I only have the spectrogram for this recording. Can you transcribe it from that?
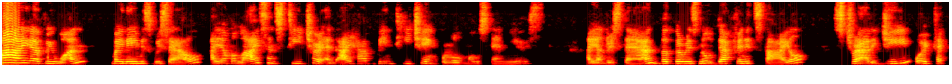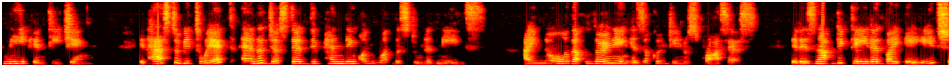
Hi everyone, my name is Griselle. I am a licensed teacher and I have been teaching for almost 10 years. I understand that there is no definite style, strategy, or technique in teaching. It has to be tweaked and adjusted depending on what the student needs. I know that learning is a continuous process. It is not dictated by age,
